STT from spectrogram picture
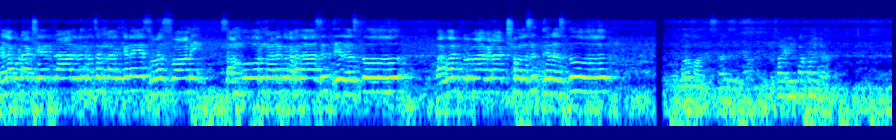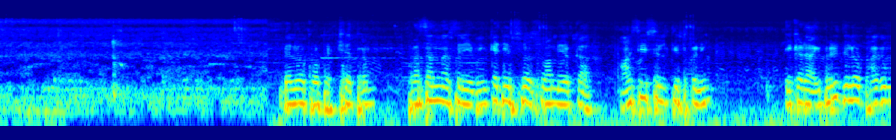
కలకుట క్షేత్రాది ప్రసన్న వెంకటేశ్వర స్వామి సంపూర్ణ అనుగ్రహదా సిద్ధిరస్తు. భగవత్ కృపాకటాక్షమల సిద్ధిరస్తు. బెల్వకోట క్షేత్రం ప్రసన్న శ్రీ వెంకటేశ్వర స్వామి యొక్క ఆశీస్సులు తీసుకొని ఇక్కడ అభివృద్ధిలో భాగం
